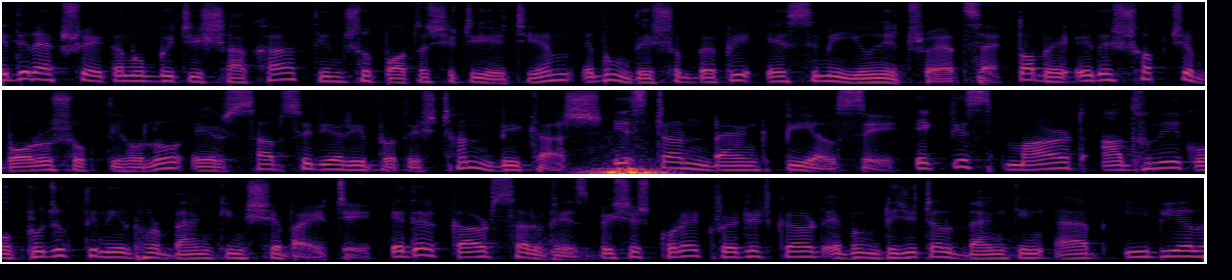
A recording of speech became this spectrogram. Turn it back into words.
এদের একশো একানব্বইটি শাখা, তিনশো পঁচাশিটি এটিএম এবং দেশব্যাপী এসএমই ইউনিট রয়েছে। তবে এদের সবচেয়ে বড় শক্তি হল এর সাবসিডিয়ারি প্রতিষ্ঠান বিকাশ, ইস্টার্ন ব্যাংক পিএলসি। একটি স্মার্ট, আধুনিক ও প্রযুক্তি নির্ভর ব্যাংকিং সেবা এটি। এদের কার্ড সার্ভিস বিশেষ করে ক্রেডিট কার্ড এবং digital banking app EBL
